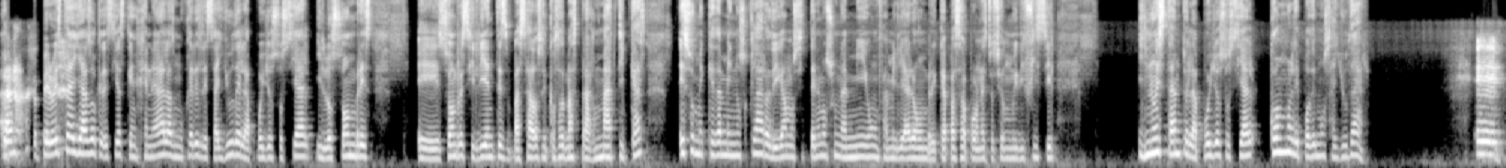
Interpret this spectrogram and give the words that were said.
ah, pero este hallazgo que decías que en general a las mujeres les ayuda el apoyo social y los hombres eh, son resilientes basados en cosas más pragmáticas, eso me queda menos claro, digamos, si tenemos un amigo, un familiar hombre que ha pasado por una situación muy difícil y no es tanto el apoyo social, ¿cómo le podemos ayudar? Eh,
